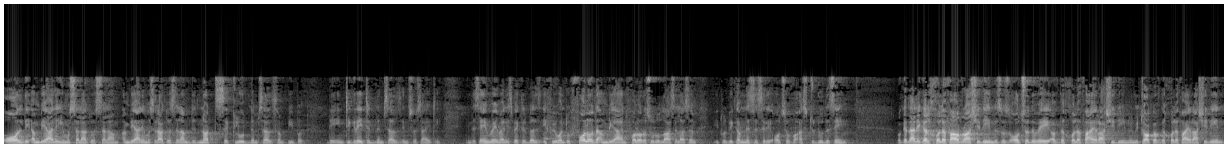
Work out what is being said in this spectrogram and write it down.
all the Anbiya alayhi salatu wasalam. Anbiya alayhi salatu wasalam did not seclude themselves from people. They integrated themselves in society. In the same way, my respected brothers, if we want to follow the Anbiya and follow Rasulullah sallallahu it will become necessary also for us to do the same. وَكَذَلِكَ الْخُلَفَاءُ الرَّاشِدِينَ This was also the way of the Khulafa Rashidin. When we talk of the Khulafa Rashidin,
